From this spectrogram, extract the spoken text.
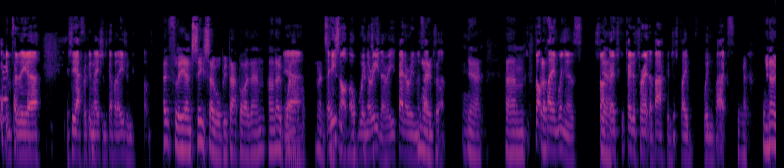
in for the uh, it's the African Nations Cup and Asian Cup. Hopefully, Enciso will be back by then. I know. Yeah. Bueno- So he's not a winger either. He's better in the No, centre. Yeah. Um, Stop but- playing wingers. Start Yeah. go to, go to three at the back and just play wing backs. We know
